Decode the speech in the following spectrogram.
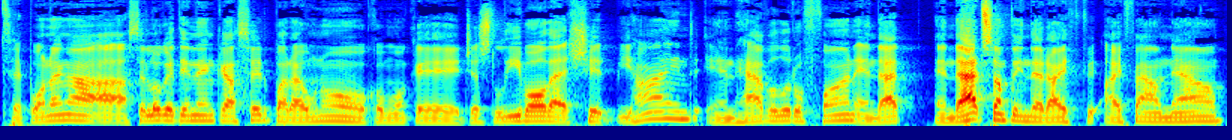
se ponen a, a hacer lo que tienen que hacer para uno, como que just leave all that shit behind and have a little fun. And that and that's something that I, I found now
